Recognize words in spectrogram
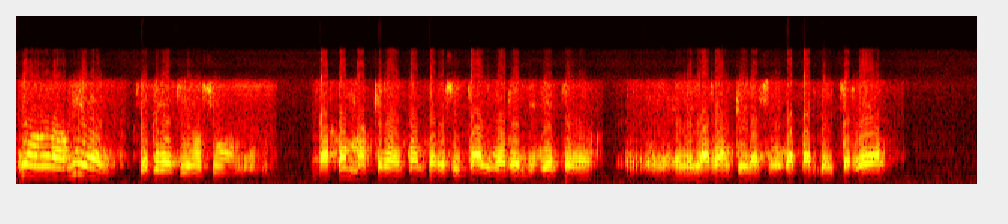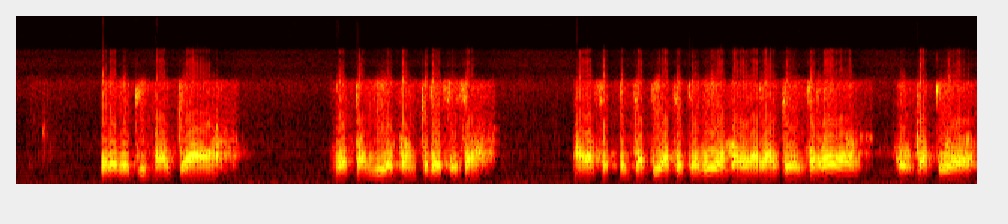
no, bien, yo creo que tuvimos un bajón más que nada en cuanto a resultados, un rendimiento eh, en el arranque de la segunda parte del torneo, pero el equipo que ha respondido con creces a, a las expectativas que teníamos de arranque del torneo, nunca estuvo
